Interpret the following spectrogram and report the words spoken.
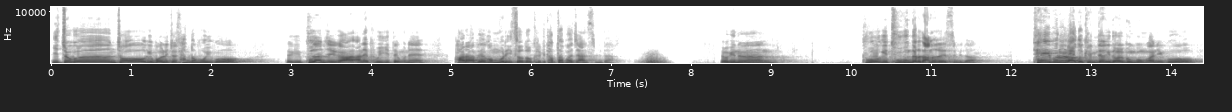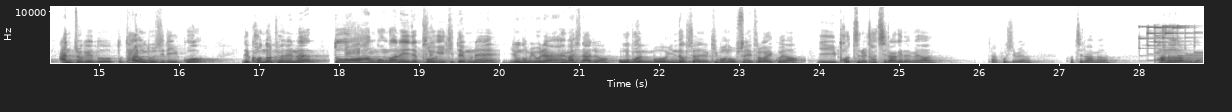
이쪽은 저기 멀리 저 산도 보이고 여기 구단지가 안에 보이기 때문에 바로 앞에 건물이 있어도 그렇게 답답하지 않습니다. 여기는 부엌이 두 군데로 나눠져 있습니다. 테이블을 놔도 굉장히 넓은 공간이고 안쪽에도 또 다용도실이 있고 이제 건너편에는 또 한 공간에 이제 부엌이 있기 때문에 이 정도면 요리할 맛이 나죠. 오븐, 뭐 인덕션 이런 기본 옵션이 들어가 있고요. 이 버튼을 터치를 하게 되면 잘 보시면 터치를 하면 반응을 합니다.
